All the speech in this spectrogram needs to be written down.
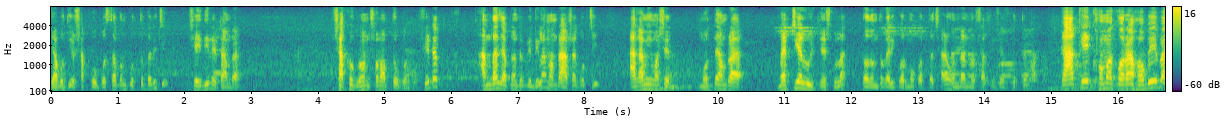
যাবতীয় সাক্ষ্য উপস্থাপন করতে পেরেছি, সেই দিন এটা আমরা সাক্ষ্য গ্রহণ সমাপ্ত করব। সেটা আন্দাজ আপনাদেরকে দিলাম। আমরা আশা করছি আগামী মাসের মধ্যে আমরা ম্যাটেরিয়াল উইটনেসগুলা তদন্তকারী কর্মকর্তা ছাড়া অন্যান্য সাক্ষী শেষ করতে পারব। কাকে ক্ষমা করা হবে বা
